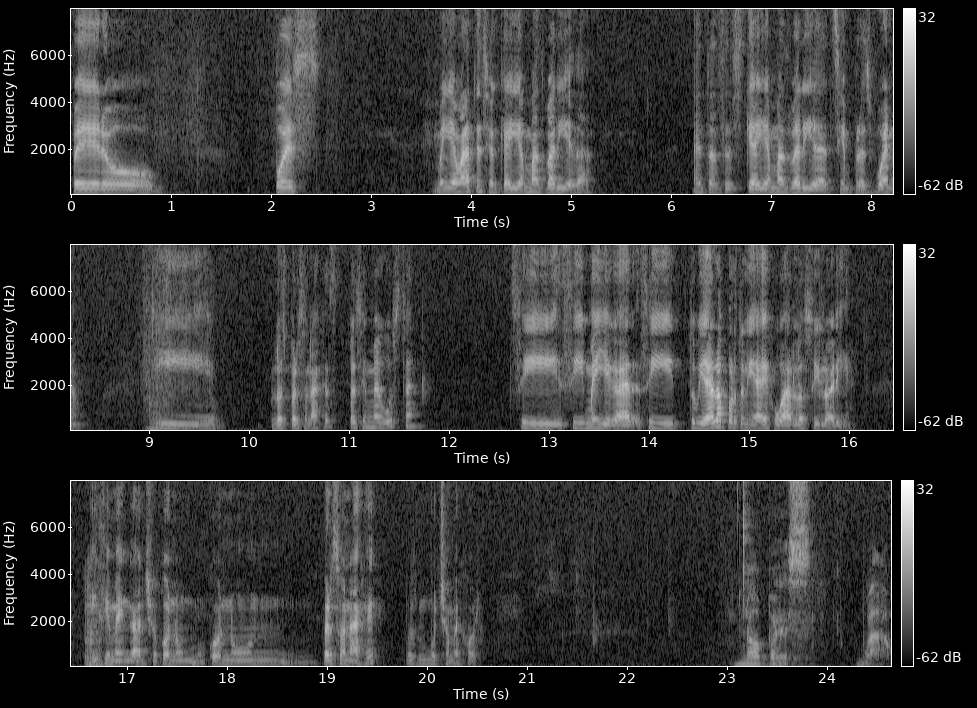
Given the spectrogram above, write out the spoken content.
pero pues me llama la atención que haya más variedad. Entonces, que haya más variedad siempre es bueno. Y los personajes, pues sí me gustan. Si, si me llegara, si tuviera la oportunidad de jugarlos, sí lo haría. Y si me engancho con un, con un personaje, pues mucho mejor. No, pues. Wow.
